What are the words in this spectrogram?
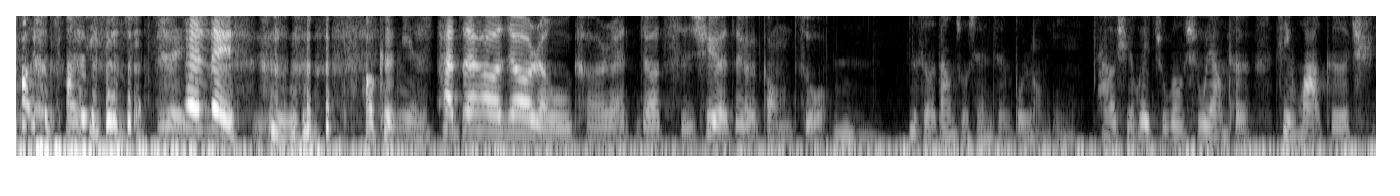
唱、一直唱进行曲之类太的，累死了。好可怜。他最后就忍无可忍，就辞去了这个工作。嗯，那时候当主持人真不容易，还要学会足够数量的进化歌曲。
